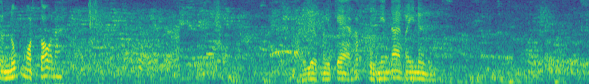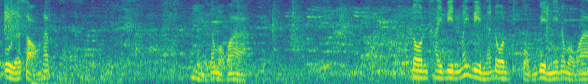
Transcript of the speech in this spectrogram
สนุกหมดโต๊ะนะหมายเลือกไม่แก้ครับสีนินได้ไปหนึ่งคู่เหลือสองครับต้องบอกว่า โดนใครบินไม่บินนะโดนผมบินนี่ต้องบอกว่า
